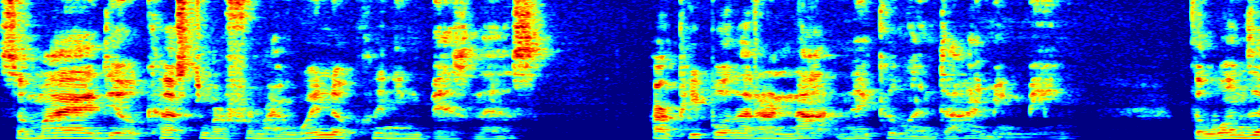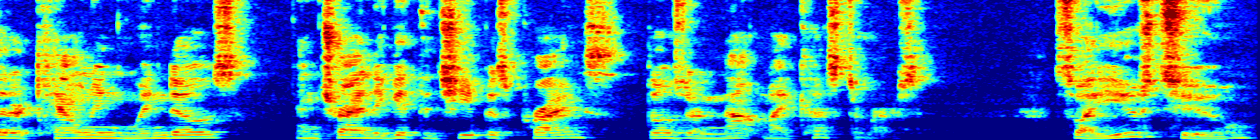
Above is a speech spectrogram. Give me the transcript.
So my ideal customer for my window cleaning business are people that are not nickel and diming me. The ones that are counting windows and trying to get the cheapest price, those are not my customers. So I used to,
